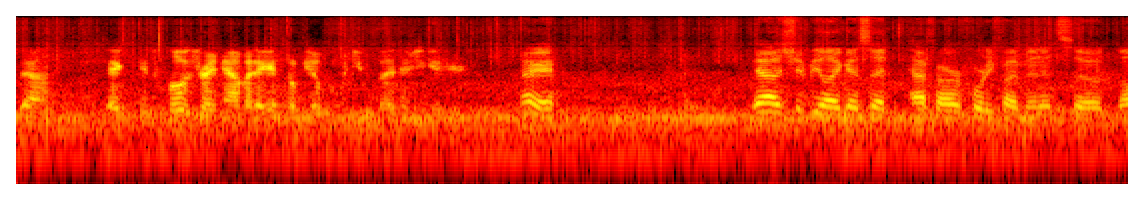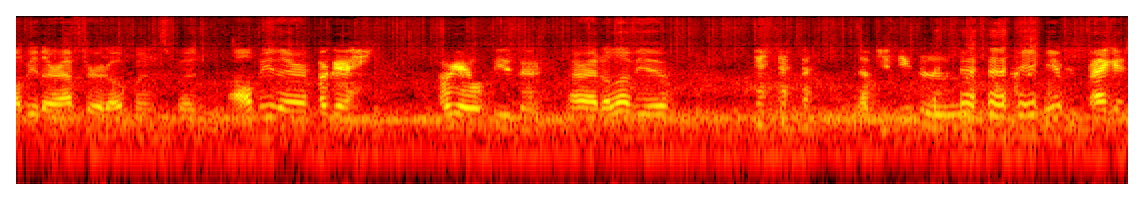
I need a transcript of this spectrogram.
So it's closed right now, but I guess it'll be open when you by the time you get here. Okay. Yeah, it should be like I said, half hour, forty five minutes. So I'll be there after it opens, but I'll be there. Okay. Okay. We'll see you soon. All right. I love you. Love you too. you faggot.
